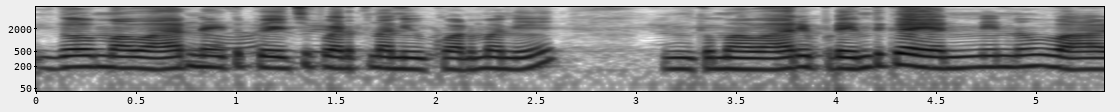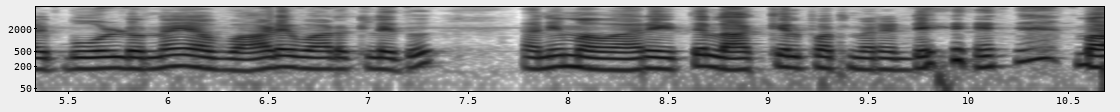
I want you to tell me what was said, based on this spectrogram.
ఇగో మా వారిని అయితే పేచి పెడుతున్నాను ఇవి కొనమని. ఇంకా మా వారు ఇప్పుడు ఎందుకు అవన్నీ వా బోల్డ్ ఉన్నాయి. అవి వాడే వాడట్లేదు. అని మా వారు అయితే లాక్కెళ్ళిపోతున్నారండి. మా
